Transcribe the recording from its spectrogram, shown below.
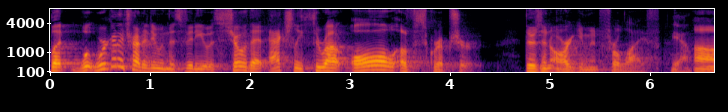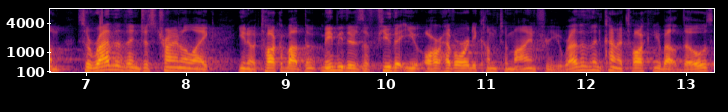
But what we're going to try to do in this video is show that actually throughout all of Scripture, there's an argument for life. Yeah. Um, so rather than just trying to like, you know, talk about the, maybe there's a few that you are, have already come to mind for you, rather than kind of talking about those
